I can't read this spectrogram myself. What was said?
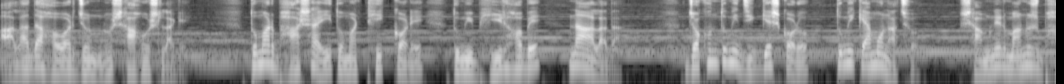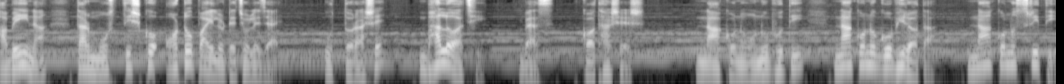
আলাদা হওয়ার জন্য সাহস লাগে। তোমার ভাষাই তোমার ঠিক করে, তুমি ভিড় হবে, না আলাদা। যখন তুমি জিজ্ঞেস করো, তুমি কেমন আছো? সামনের মানুষ ভাবেই না, তার মস্তিষ্ক অটো পাইলটে চলে যায়। উত্তর আসে, ভালো আছি। ব্যাস, কথা শেষ। না কোনো অনুভূতি, না কোনো গভীরতা, না কোনো স্মৃতি।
